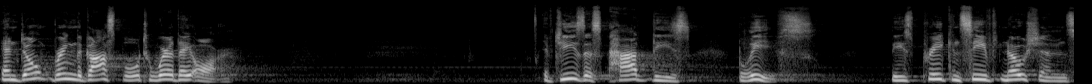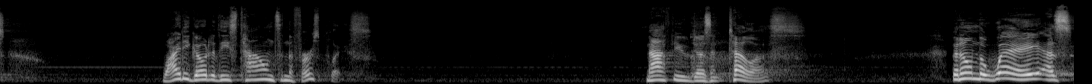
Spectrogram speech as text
and don't bring the gospel to where they are. If Jesus had these beliefs, these preconceived notions, why'd he go to these towns in the first place? Matthew doesn't tell us. But on the way, as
